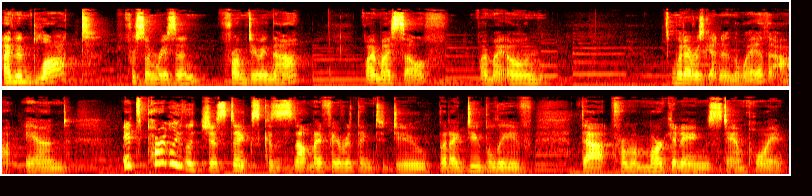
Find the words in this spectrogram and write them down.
I've been blocked for some reason from doing that by myself, by my own whatever's getting in the way of that. And it's partly logistics because it's not my favorite thing to do, but I do believe that from a marketing standpoint,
